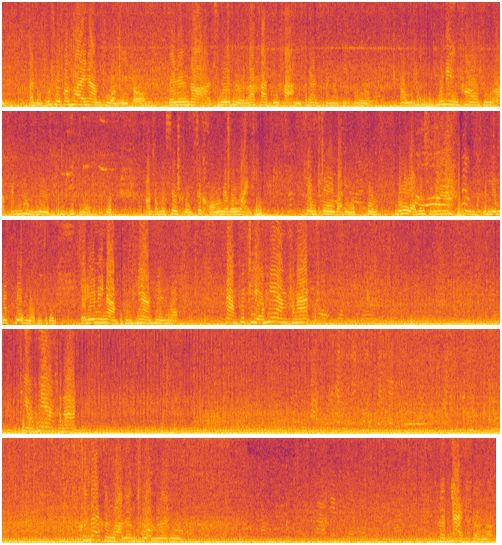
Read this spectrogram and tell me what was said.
อันอุทุกข์ภัยน้ำท่วมีก็เป็นเรื่องก็ชีวิตเถอราคาสินค้ามันแพงขึ้นนะทุกคนเนาะเอามื่อนี้เฮาถือว่าเป็นคนลืมอิดเนาะทุกคนเอาต้องมาซื้อของซื้อของในบ่ไหวเตรียมตัวไว้เนาะทุกคนไม่รู้ว่ามันจะมาขึ้นขึ้นในเม็ดโลกเนาะทุกคนแต่เดี๋ยวนี้น้ำขึ้นแห้งแห้งเนาะ น้ำคือเที่ยวแห้งขนาดเที่ยวแห้งขนาดขึ้นได้ขึ้นว่าเริ่มท่วมเลยดูเริ่มใหญ่เครื่องแล้ว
